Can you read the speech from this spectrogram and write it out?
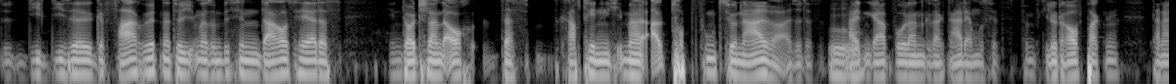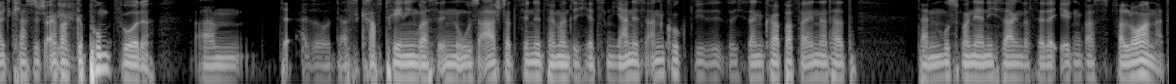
die, diese Gefahr rührt natürlich immer so ein bisschen daraus her, dass in Deutschland auch das Krafttraining nicht immer äh, top funktional war. Also dass es mhm. Zeiten gab, wo dann gesagt, na, der muss jetzt fünf Kilo draufpacken, dann halt klassisch einfach gepumpt wurde. Ähm, also das Krafttraining, was in den USA stattfindet, wenn man sich jetzt einen Janis anguckt, wie sich sein Körper verändert hat, dann muss man ja nicht sagen, dass er da irgendwas verloren hat.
